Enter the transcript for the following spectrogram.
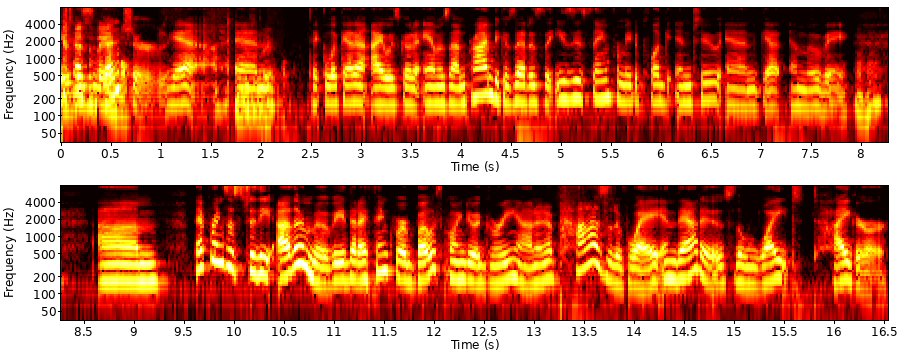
it- it Gravitas available. Ventures, yeah. And available. Take a look at it. I always go to Amazon Prime because that is the easiest thing for me to plug into and get a movie. Mm-hmm. Um, that brings us to the other movie that I think we're both going to agree on in a positive way, and that is The White Tiger.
